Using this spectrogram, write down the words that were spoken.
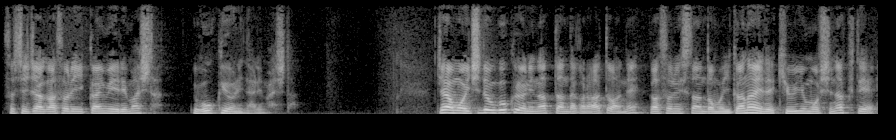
そしてじゃあガソリン1回目入れました。動くようになりました。じゃあもう一度動くようになったんだから、あとはね、ガソリンスタンドも行かないで、給油もしなくて、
